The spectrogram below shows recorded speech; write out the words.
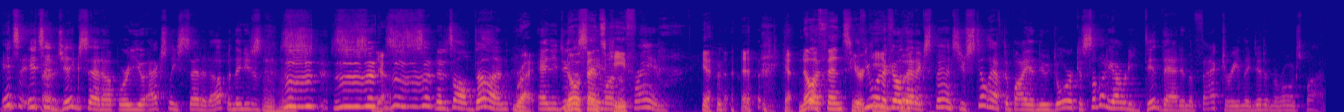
it's it's a jig setup where you actually set it up and then you just Mhm. zzz, zzz, Yeah. zzz, and it's all done. Right. And you do No the offense, same on Keith. the frame. yeah, yeah. No But offense here. If you want to go but- that expense, you still have to buy a new door because somebody already did that in the factory and they did it in the wrong spot.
